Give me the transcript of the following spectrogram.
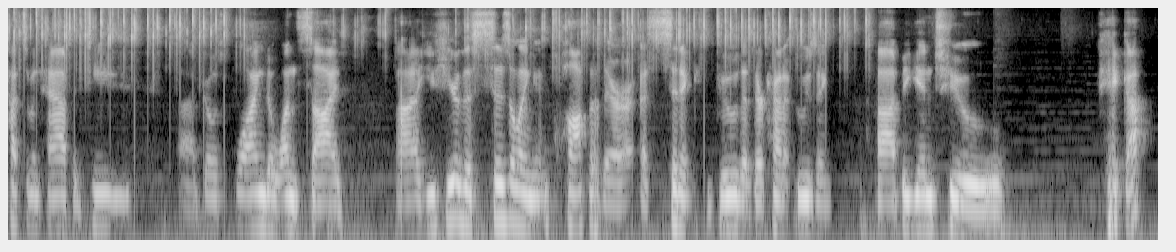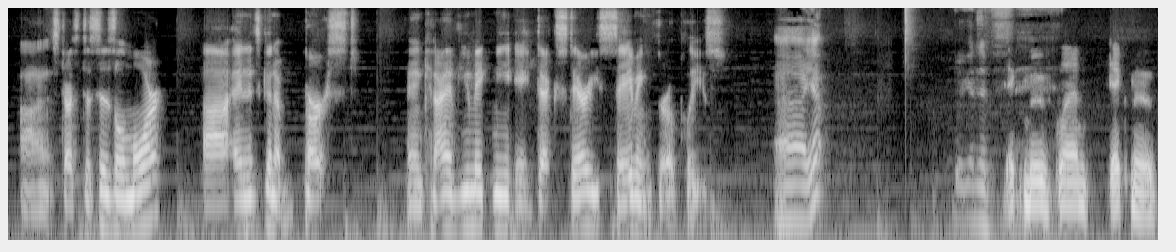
cuts him in half and he uh, goes flying to one side, uh, you hear the sizzling and pop of their acidic goo that they're kind of oozing uh, begin to pick up. Uh, it starts to sizzle more, uh, and it's going to burst. And can I have you make me a dexterity saving throw, please? Uh, yep. We're gonna Dick move, Glen. Dick move.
